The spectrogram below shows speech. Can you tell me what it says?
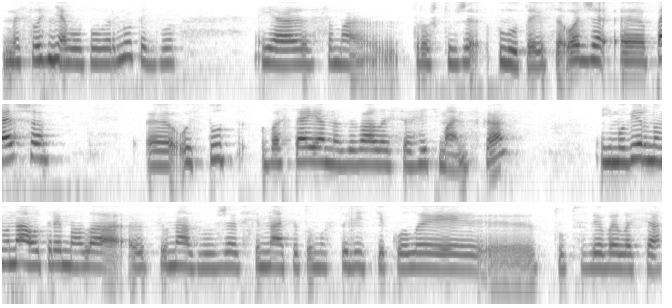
мисленнєво повернути, бо я сама трошки вже плутаюся. Отже, е, перша, е, ось тут Бастея називалася Гетьманська. Ймовірно, вона отримала е, цю назву вже в 17 столітті, коли е, тут з'явилася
